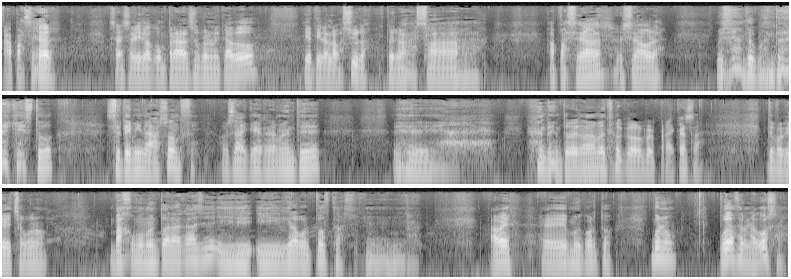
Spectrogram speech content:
a pasear. O sea, he salido a comprar al supermercado y a tirar la basura, pero a, a pasear es ahora. Me estoy dando cuenta de que esto se termina a las 11. O sea que realmente eh, dentro de nada me tengo que volver para casa. Porque he dicho, bueno, bajo un momento a la calle y, grabo el podcast. Mm, a ver, es muy corto. Bueno, puedo hacer una cosa.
